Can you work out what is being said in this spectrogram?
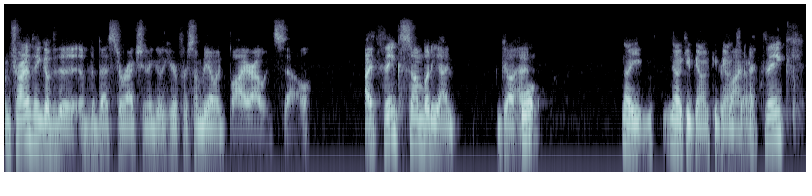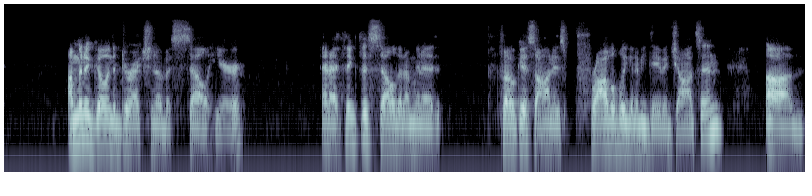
I'm trying to think of the of the best direction to go here for somebody I would buy or I would sell. I think somebody I go ahead. Well, no, you, no, keep going, keep You're going. I think I'm going to go in the direction of a sell here. And I think the sell that I'm going to focus on is probably going to be David Johnson. Um,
